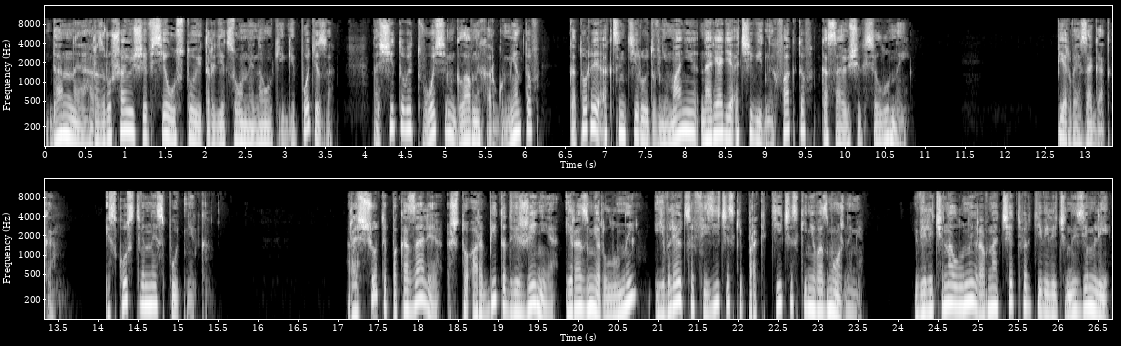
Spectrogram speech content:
Данная, разрушающая все устои традиционной науки гипотеза, насчитывает восемь главных аргументов, которые акцентируют внимание на ряде очевидных фактов, касающихся Луны. Первая загадка. Искусственный спутник. Расчеты показали, что орбита движения и размер Луны являются физически практически невозможными. Величина Луны равна четверти величины Земли,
